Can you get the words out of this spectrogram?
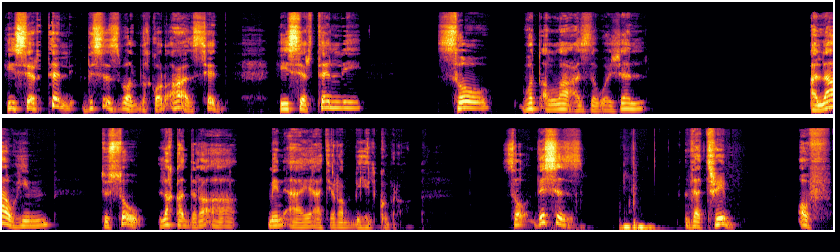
he certainly this is what the Quran said he certainly saw what Allah Azza wa Jal allow him to saw لقد رأى من آيات ربه الكبرى so this is the trip of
